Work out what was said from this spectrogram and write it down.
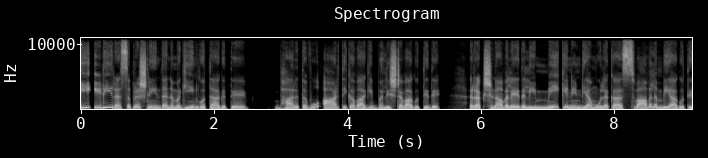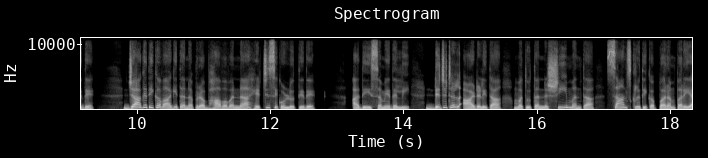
ಈ ಇಡೀ ರಸಪ್ರಶ್ನೆಯಿಂದ ನಮಗೇನ್ ಗೊತ್ತಾಗುತ್ತೆ? ಭಾರತವು ಆರ್ಥಿಕವಾಗಿ ಬಲಿಷ್ಠವಾಗುತ್ತಿದೆ. ರಕ್ಷಣಾ ವಲಯದಲ್ಲಿ ಮೇಕ್ ಇನ್ ಇಂಡಿಯಾ ಮೂಲಕ ಸ್ವಾವಲಂಬಿಯಾಗುತ್ತಿದೆ. ಜಾಗತಿಕವಾಗಿ ತನ್ನ ಪ್ರಭಾವವನ್ನ ಹೆಚ್ಚಿಸಿಕೊಳ್ಳುತ್ತಿದೆ. ಅದೇ ಸಮಯದಲ್ಲಿ ಡಿಜಿಟಲ್ ಆಡಳಿತ ಮತ್ತು ತನ್ನ ಶ್ರೀಮಂತ ಸಾಂಸ್ಕೃತಿಕ ಪರಂಪರೆಯ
